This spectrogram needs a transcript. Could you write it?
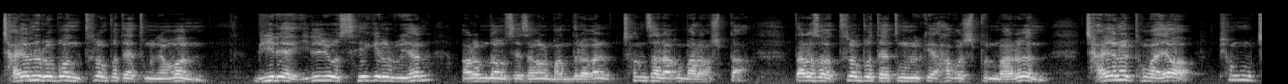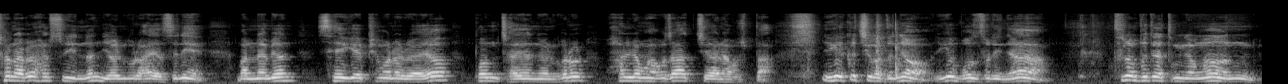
자연으로 본 트럼프 대통령은 미래 인류 세계를 위한 아름다운 세상을 만들어갈 천사라고 말하고 싶다. 따라서 트럼프 대통령께 하고 싶은 말은 자연을 통하여 평천화를 할 수 있는 연구를 하였으니 만나면 세계 평화를 위하여 본 자연 연구를 활용하고자 제안하고 싶다. 이게 끝이거든요. 이게 뭔 소리냐. 트럼프 대통령은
